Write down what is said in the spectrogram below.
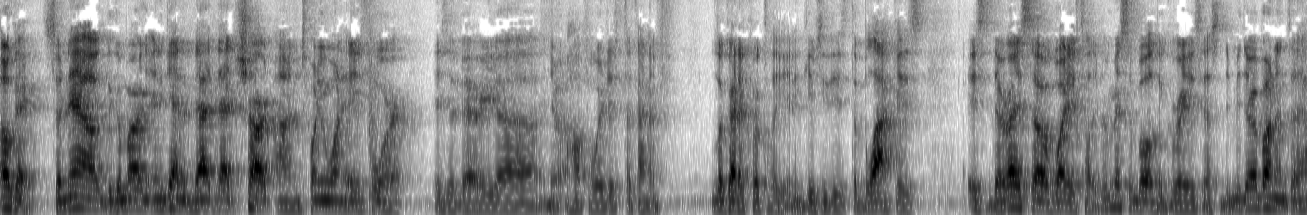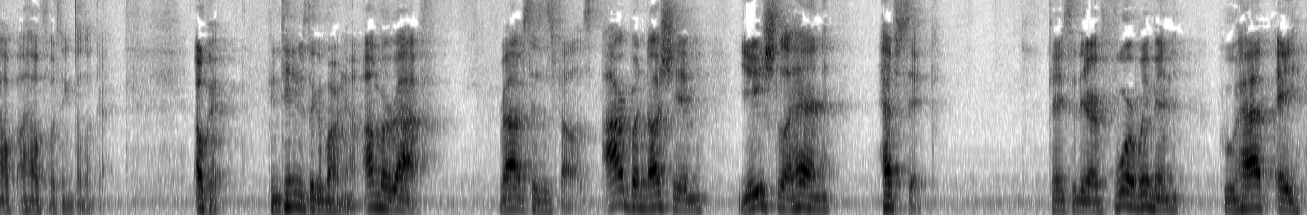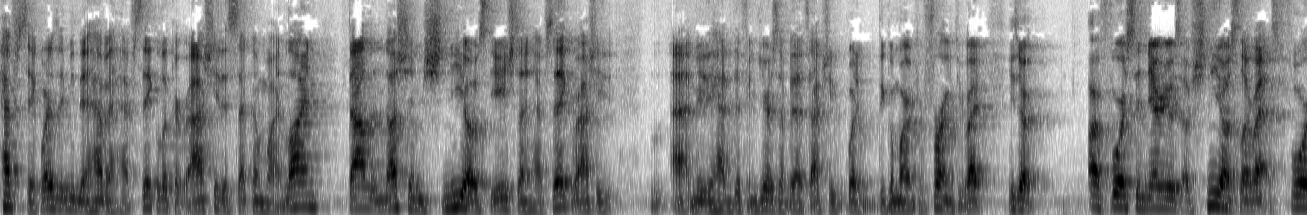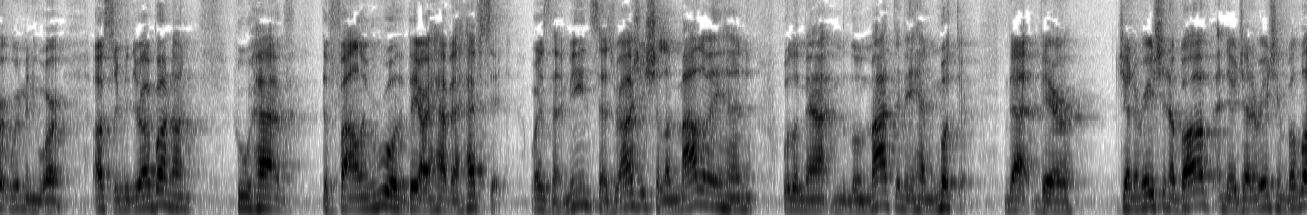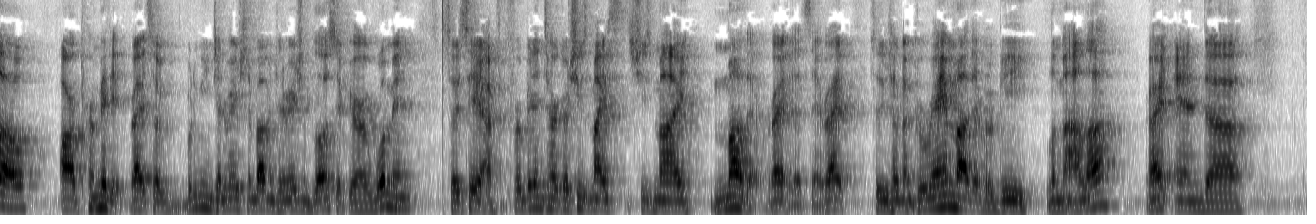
Okay. So now the Gemara, and again, that that chart on twenty one a four is a very uh, you know helpful way just to kind of look at it quickly, and it gives you these. The black is is the raisa, white is totally permissible, the gray is the midirabanan. To help a helpful thing to look at. Okay, continues the Gemara now. Amar Rav. Rav says as follows: Arba nashim yesh lahen hefsik. Okay, so there are four women who have a hefsik. What does it mean they have a hefsik? Look at Rashi, the second white line. Dal nashim shnios yesh lahen hefsik. Rashi uh, maybe had a different gear but that's actually what the Gemara is referring to, right? These are, are four scenarios of shnios lares, four women who are asr midrabanan, who have the following rule that they are have a hefsek. What does that mean? Says Rashi, shalamala mehen mutter, that their generation above and their generation below are permitted, right? So what do you mean generation above and generation below? So if you're a woman, so I say I'm forbidden to her because she's my she's my mother, right? Let's say, right? So you're talking about grandmother would be lamala, right? And uh,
